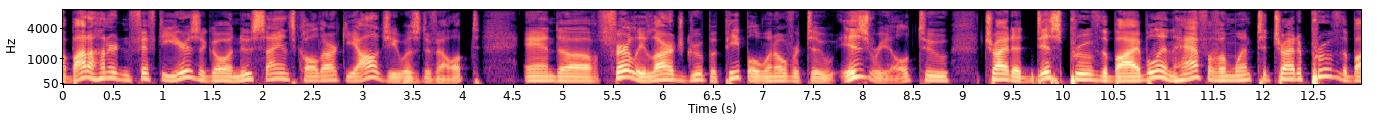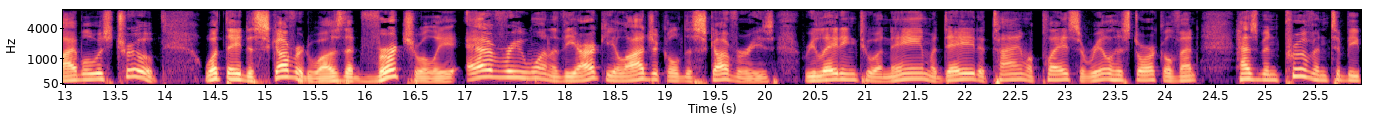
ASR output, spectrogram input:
about 150 years ago, a new science called archaeology was developed, and a fairly large group of people went over to Israel to try to disprove the Bible, and half of them went to try to prove the Bible was true. What they discovered was that virtually every one of the archaeological discoveries relating to a name, a date, a time, a place, a real historical event has been proven to be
